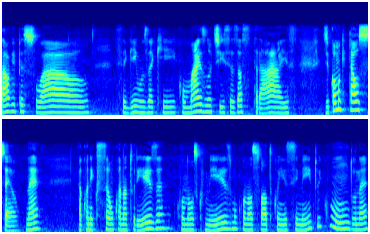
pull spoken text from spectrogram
Salve pessoal! Seguimos aqui com mais notícias astrais de como que está o céu, né? A conexão com a natureza, conosco mesmo, com o nosso autoconhecimento e com o mundo, né?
